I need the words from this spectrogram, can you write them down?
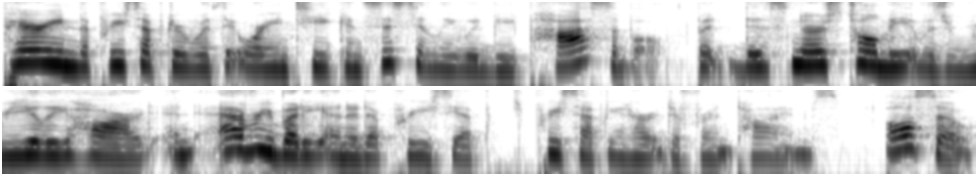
pairing the preceptor with the orientee consistently would be possible, but this nurse told me it was really hard and everybody ended up precept, precepting her at different times. Also,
